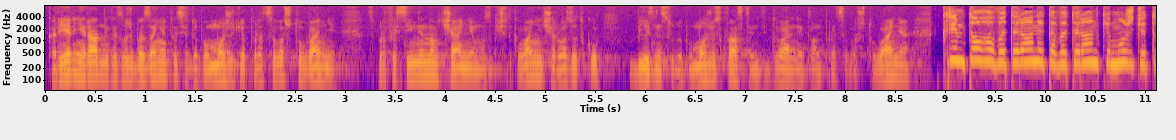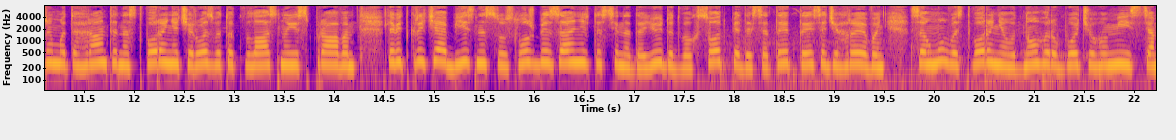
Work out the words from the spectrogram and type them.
Кар'єрні радники служби зайнятості допоможуть у працевлаштуванні з професійним навчанням, у започаткуванні чи розвитку бізнесу, допоможуть скласти індивідуальний план працевлаштування, Крім того, ветерани та ветеранки можуть отримати гранти на створення чи розвиток власної справи. Для відкриття бізнесу у службі зайнятості надають до 250 тисяч гривень за умови створення одного робочого місця,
